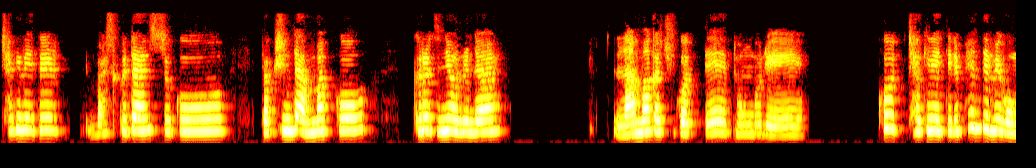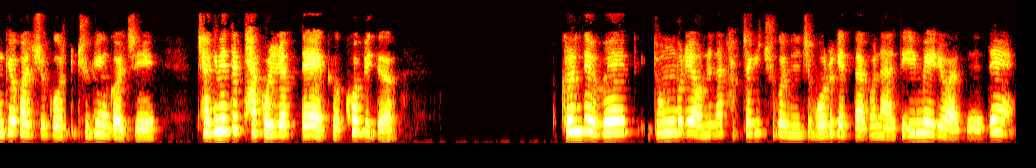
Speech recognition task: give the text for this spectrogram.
자기네들 마스크도 안 쓰고 백신도 안 맞고 그러더니 어느 날 라마가 죽었대 동물이. 그 자기네들이 팬데믹 옮겨가지고 죽인 거지. 자기네들 다 걸렸대 그 코비드. 그런데 왜 동물이 어느 날 갑자기 죽었는지 모르겠다고 나한테 이메일이 왔는데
